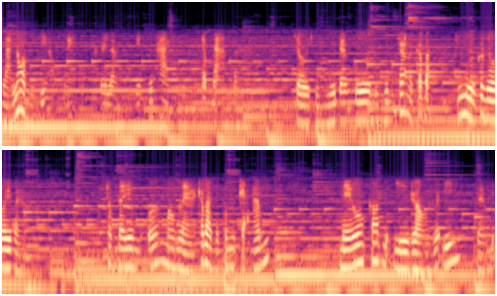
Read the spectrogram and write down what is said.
là lúc mà mình đi học này. Đây là ngày thứ hai. của các bạn mà. Trời thì mưa đang mưa mình cũng chắc là các bạn tiếng mưa có rơi vào. Trong đây nữa mong là các bạn sẽ thông cảm. Nếu có bị gì rò rỉ và bị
